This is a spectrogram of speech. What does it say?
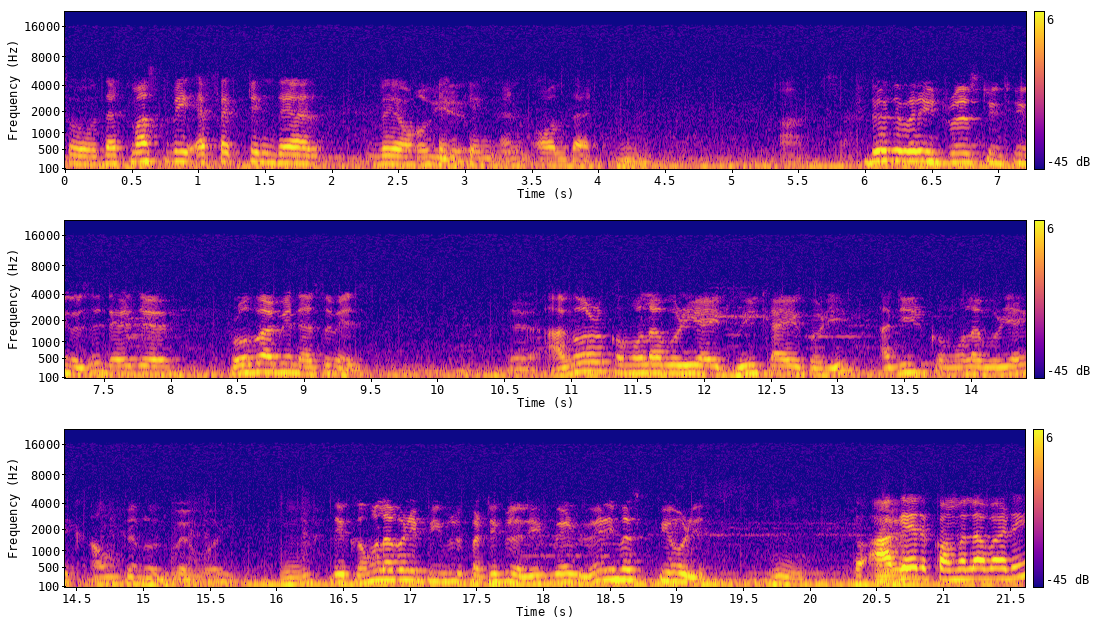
So that must be affecting their way of Oh, yes. thinking and all that. Mm. There's a very interesting thing, is it? There's a proverb in Assamese. আগৰ কমলাবৰীয়াই ধুই খাই কৰি আজিৰ কমলাবৰীয়াই খাওঁতে নধুৱে বহি দি Kamalabari people particularly we are very তো আগের Kamalabari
